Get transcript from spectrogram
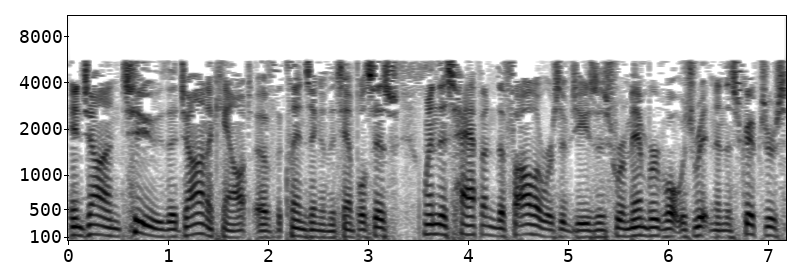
In John 2, the John account of the cleansing of the temple says, When this happened, the followers of Jesus remembered what was written in the scriptures.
